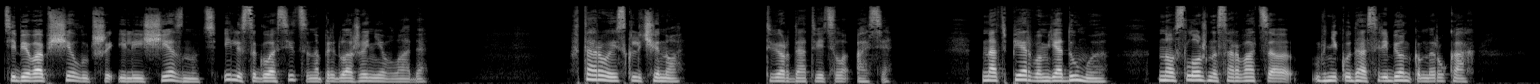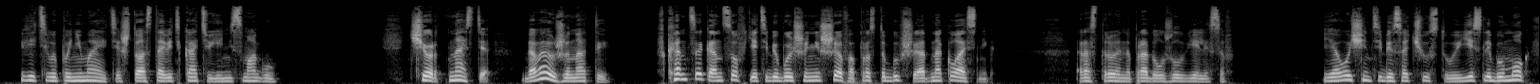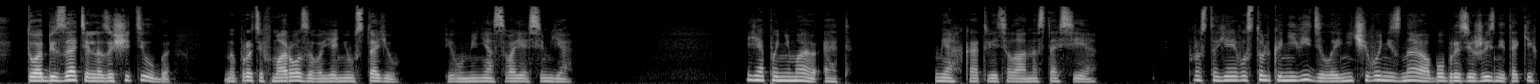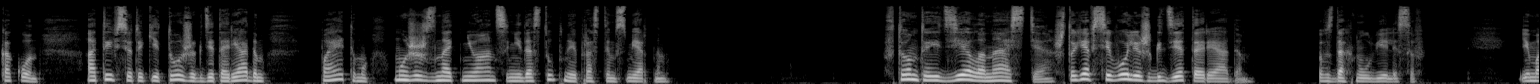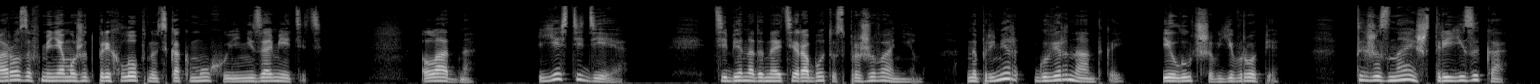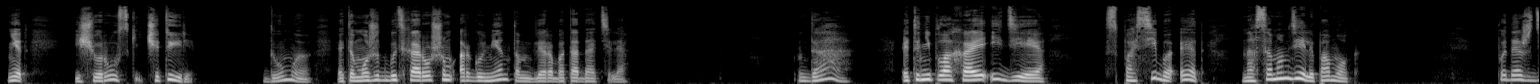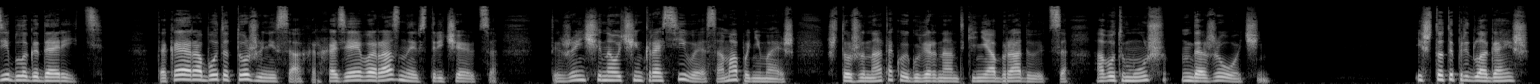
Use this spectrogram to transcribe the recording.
Тебе вообще лучше или исчезнуть, или согласиться на предложение Влада. Второе исключено — твердо ответила Ася. Над первым я думаю, но сложно сорваться в никуда с ребенком на руках. Ведь вы понимаете, что оставить Катю я не смогу. Черт, Настя, давай уже на ты. В конце концов, я тебе больше не шеф, а просто бывший одноклассник. Расстроенно продолжил Велесов. Я очень тебе сочувствую. Если бы мог, то обязательно защитил бы. Но против Морозова я не устаю. И у меня своя семья. «Я понимаю, Эд», — мягко ответила Анастасия. «Просто я его столько не видела и ничего не знаю об образе жизни таких, как он, а ты все таки тоже где-то рядом, поэтому можешь знать нюансы, недоступные простым смертным». «В том-то и дело, Настя, что я всего лишь где-то рядом», — вздохнул Велесов. «И Морозов меня может прихлопнуть, как муху, и не заметить. Ладно, есть идея. Тебе надо найти работу с проживанием, например, гувернанткой, и лучше в Европе. Ты же знаешь три языка. Нет, еще русский, четыре. Думаю, это может быть хорошим аргументом для работодателя. Да, это неплохая идея. Спасибо, Эд, на самом деле помог. Подожди благодарить. Такая работа тоже не сахар, хозяева разные встречаются. Ты женщина очень красивая, сама понимаешь, что жена такой гувернантки не обрадуется, а вот муж даже очень. И что ты предлагаешь?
